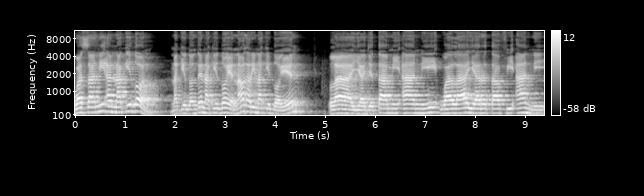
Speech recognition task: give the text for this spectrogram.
Wasani an nakidon. Nakidon teh nakidoyen naon ari nakidoyen la yajtami ani wala yartafi ani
